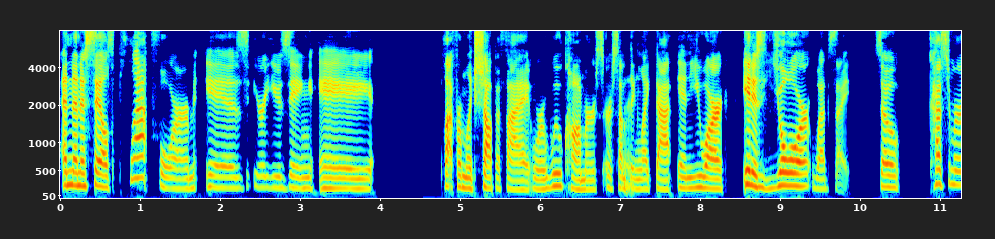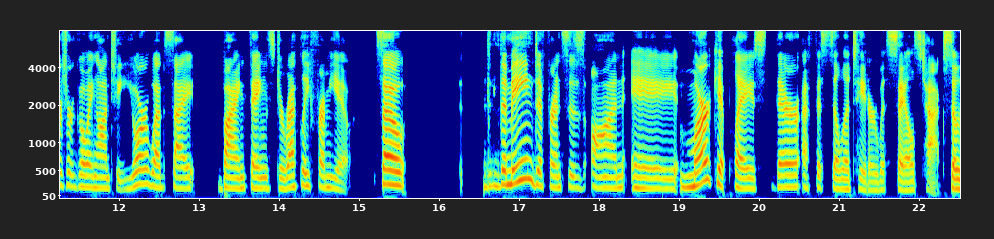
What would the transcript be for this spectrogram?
And then a sales platform is you're using a platform like Shopify or WooCommerce or something right. like that. And you are, it is your website. So customers are going onto your website, buying things directly from you. So the main difference is on a marketplace, they're a facilitator with sales tax. So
